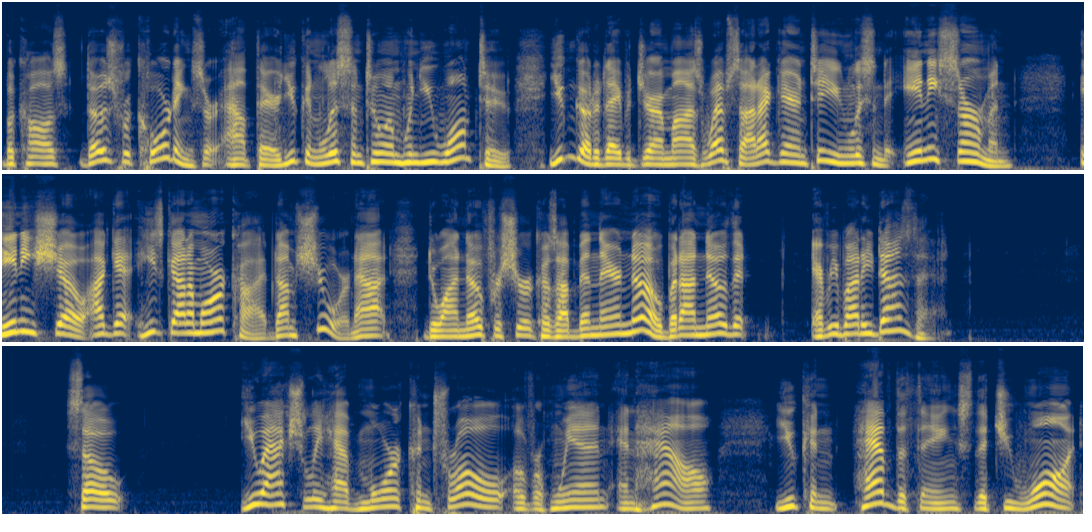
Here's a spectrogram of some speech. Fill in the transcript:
because those recordings are out there. You can listen to them when you want to. You can go to David Jeremiah's website. I guarantee you can listen to any sermon, any show. I get he's got them archived. I'm sure. Now, do I know for sure because I've been there? No, but I know that everybody does that. So you actually have more control over when and how you can have the things that you want.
